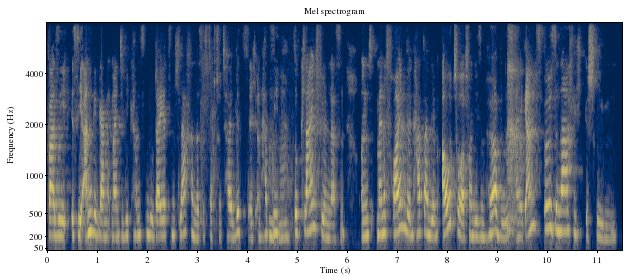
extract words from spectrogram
quasi, ist sie angegangen und meinte, wie kannst du da jetzt nicht lachen? Das ist doch total witzig. Und hat mhm. sie so klein fühlen lassen. Und meine Freundin hat dann dem Autor von diesem Hörbuch eine ganz böse Nachricht geschrieben.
